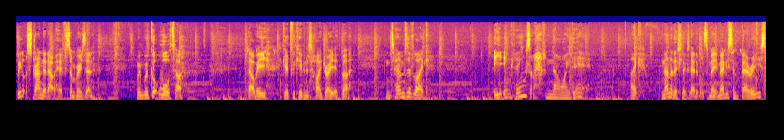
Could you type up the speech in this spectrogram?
we got stranded out here for some reason. I mean, we've got water. That'll be good for keeping us hydrated, but in terms of like eating things, I have no idea. Like, none of this looks edible to me. Maybe some berries?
